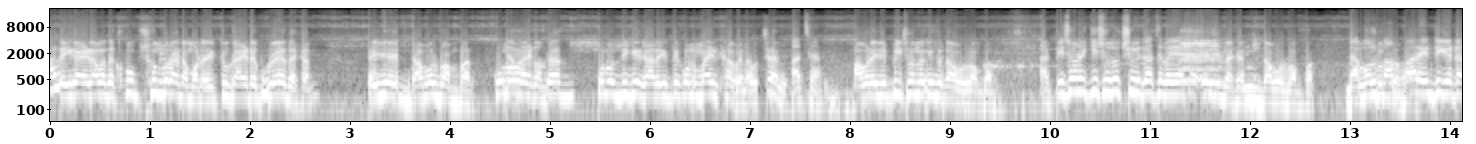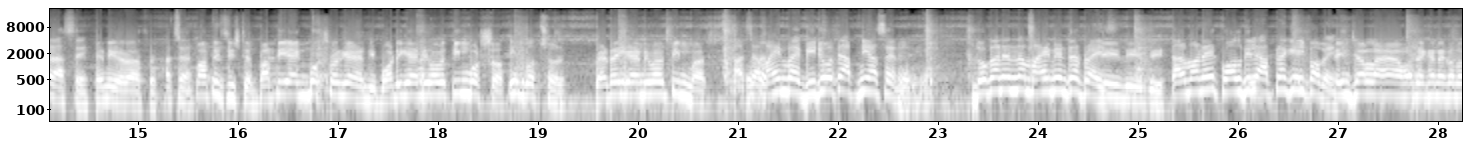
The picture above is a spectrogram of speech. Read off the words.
আর এই গাড়িটা আমাদের খুব সুন্দর একটা মডেল একটু গাড়িটা ঘুরে দেখান। এই যে ডাবল বাম্পার কোন একটা কোন দিকে গাড়িতে কোনো মাইর খাবে না বুঝছেন? আচ্ছা। আবার এই যে পিছনে কিন্তু ডাবল বাম্পার আর পিছনে কি সুযোগ সুবিধা আছে ভাই এটা এই দেখেন double bumper double bumper. Indicator আছে। ইন্ডিকেটর আছে। আচ্ছা। পাতি সিস্টেম পাতি এক বছর গ্যারান্টি বডি গ্যারান্টি পাবে তিন বছর। তিন বছর। ব্যাটারি গ্যারান্টি পাবে তিন মাস। আচ্ছা মাহিম ভাই ভিডিওতে আপনি আছেন। দোকানের নাম মাহিম এন্টারপ্রাইজ তার মানে কল দিলে আপনাকেই পাবে। ইনশাল্লাহ হ্যাঁ আমাদের এখানে কোনো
